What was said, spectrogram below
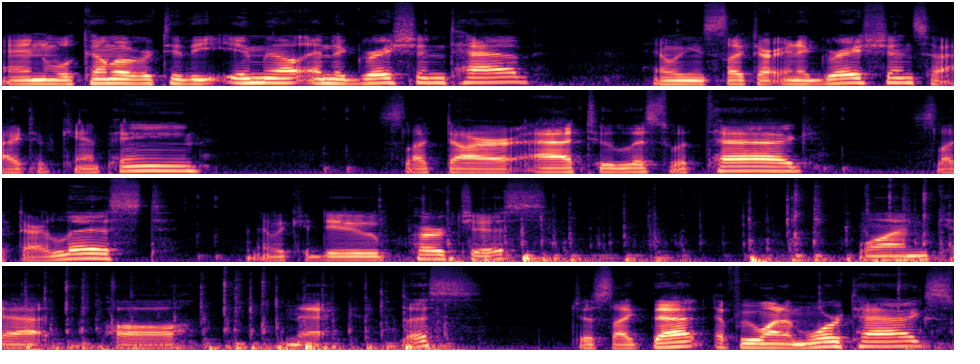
And we'll come over to the email integration tab and we can select our integration, so active campaign, select our add to list with tag, select our list, and we could do purchase one cat paw necklace. Just like that. If we wanted more tags,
